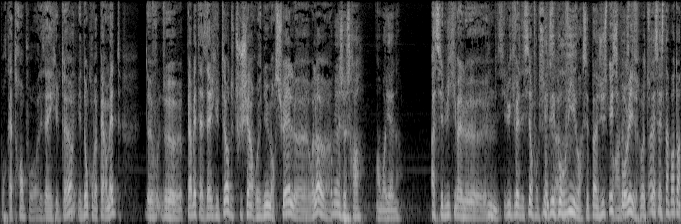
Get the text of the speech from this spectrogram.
pour quatre ans pour les agriculteurs. Et donc, on va permettre de, de permettre à les agriculteurs de toucher un revenu mensuel. euh, voilà. Combien ce sera en moyenne? Ah, c'est lui qui va le, Hmm. c'est lui qui va le décider en fonction c'est pour vivre, c'est pas juste Oui, pour c'est pour vivre, ouais, tout Ouais, ça c'est important.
